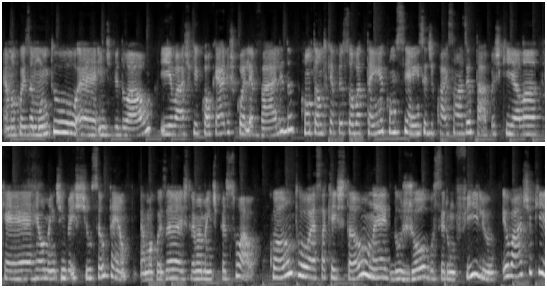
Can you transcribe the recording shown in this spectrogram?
É uma coisa muito é, individual e eu acho que qualquer escolha é válida, contanto que a pessoa tenha consciência de quais são as etapas que ela quer realmente investir o seu tempo. É uma coisa extremamente pessoal. Quanto a essa questão, né, do jogo ser um filho, eu acho que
